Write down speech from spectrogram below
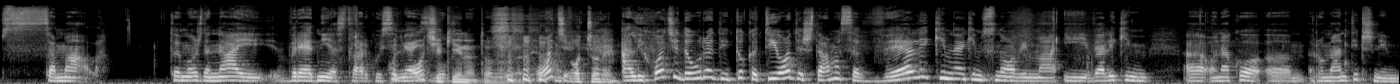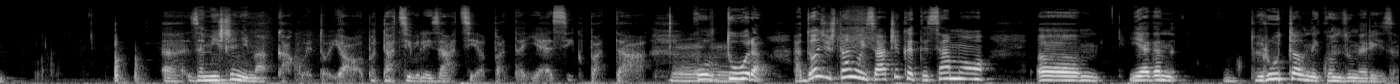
sam mala. To je možda najvrednija stvar koju sam Ho, ja izvukla. Hoće Kina to da uradi. Hoće, ali hoće da uradi to kad ti odeš tamo sa velikim nekim snovima i velikim uh, onako um, romantičnim uh, zamišljenjima kako je to, ja, pa ta civilizacija, pa ta jezik, pa ta kultura. A dođeš tamo i sačekate samo um, jedan brutalni konzumerizam.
